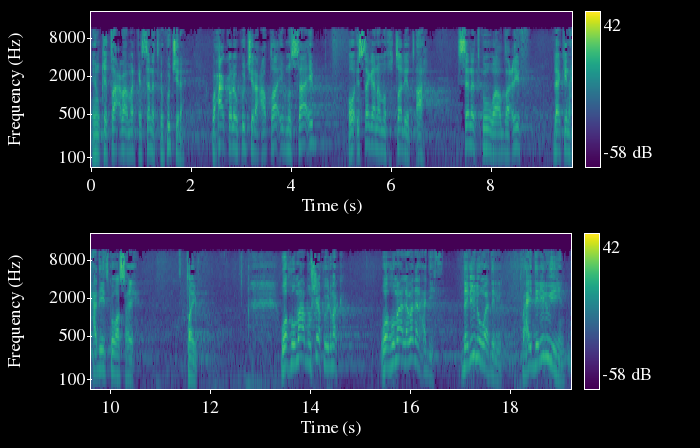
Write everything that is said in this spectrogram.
Inqiaac baa marka sanadka ku jira. Waxaa kaloo ku jira cataa ibnu saa'ib oo isagana mukhtali ah. Sanadku waa daciif laakiin xadiidku waa saxiix. Ayb wahumaa buu sheekhu yidhi marka wahumaa labadan xadii daliilun waa daliil waxay daliil u yihiin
